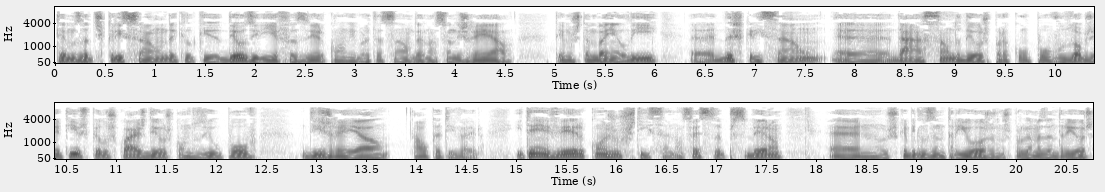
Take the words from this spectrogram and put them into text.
temos a descrição daquilo que Deus iria fazer com a libertação da nação de Israel. Temos também ali a eh, descrição uh, da ação de Deus para com o povo, os objetivos pelos quais Deus conduziu o povo de Israel ao cativeiro. E tem a ver com a justiça. Não sei se perceberam uh, nos capítulos anteriores, nos programas anteriores,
